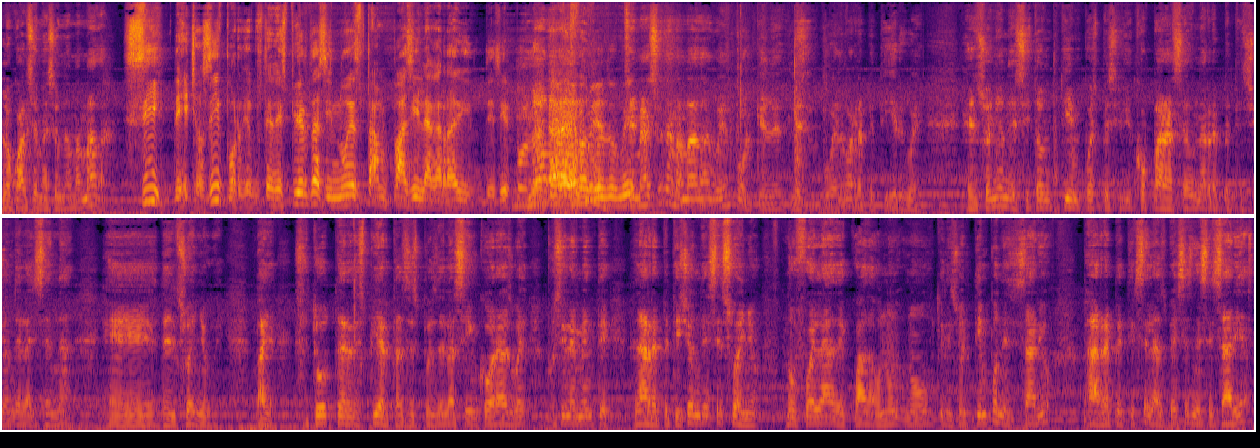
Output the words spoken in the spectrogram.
Lo cual se me hace una mamada. Sí, de hecho sí, porque te despiertas y no es tan fácil agarrar y decir, Volver No, a "Ah, dormir". voy a dormir". se me hace una mamada, güey, porque le- les vuelvo a repetir, güey. El sueño necesita un tiempo específico para hacer una repetición de la escena eh, del sueño, güey. Vaya, si tú te despiertas después de las 5 horas, güey, posiblemente la repetición de ese sueño no fue la adecuada o no, no utilizó el tiempo necesario para repetirse las veces necesarias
